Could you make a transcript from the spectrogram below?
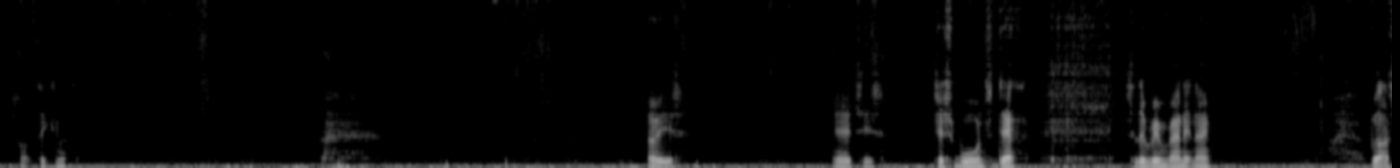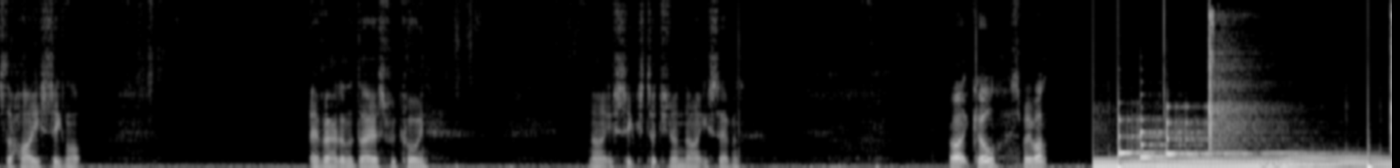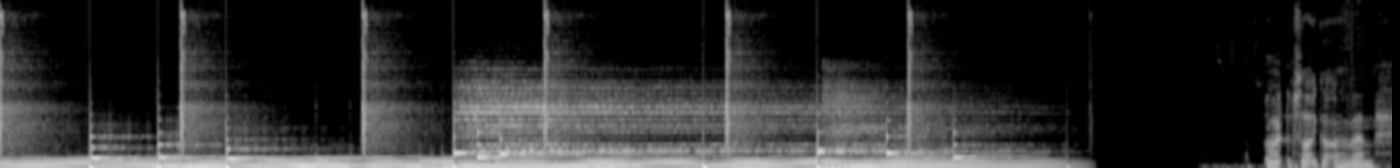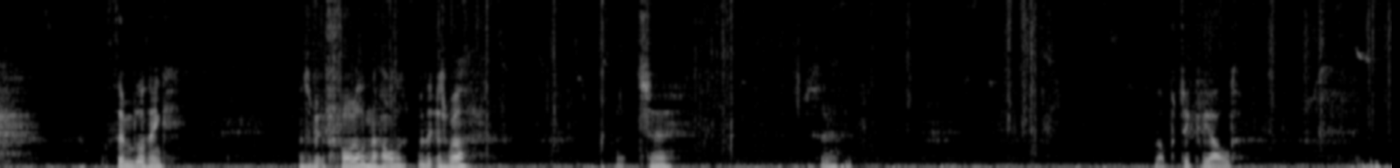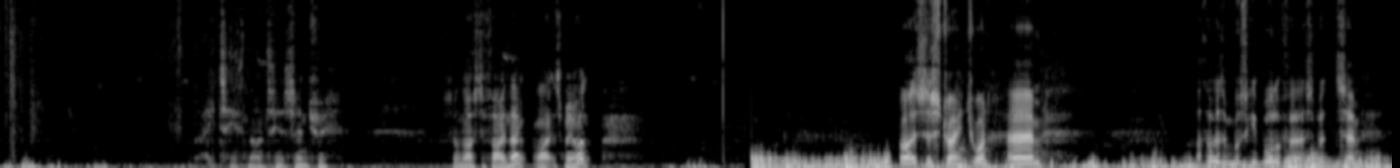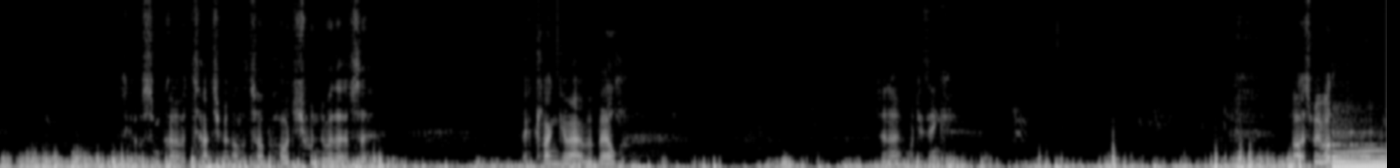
It's not thick enough. Oh, it is. Yeah, it is. Just worn to death. So the rim around it now. But that's the highest signal ever had on the Deus for coin. 96 touching on 97. Right, cool. Let's move on. Looks like I got a um, thimble, I think. There's a bit of foil in the hole with it as well. But uh, uh, not particularly old. 18th, 19th century. Still nice to find though. Right, let's move on. Right, this is a strange one. Um, I thought it was a musket ball at first, but um, some kind of attachment on the top. I just wonder whether it's a, a clanger out of a bell. Don't know, what do you think? Right, let's move on.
